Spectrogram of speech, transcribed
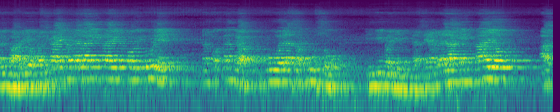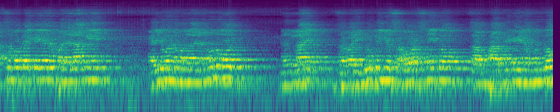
Kalbaryo. Kasi kahit manalangin tayo ng paulit-ulit ng pagtanggap, kung wala sa puso, hindi maliligtas. Kaya manalangin tayo at sumabay kayo ng panalangin, kayo ng mga nanonood ng live sa balidugin nyo sa oras nito, sa parte kayo ng mundo,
